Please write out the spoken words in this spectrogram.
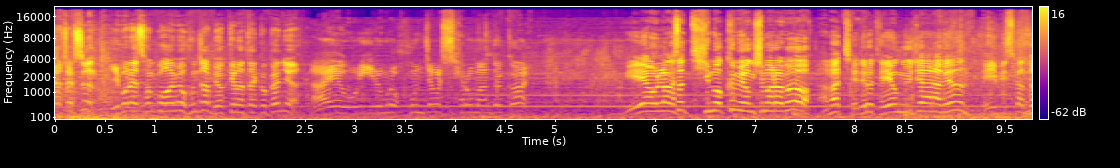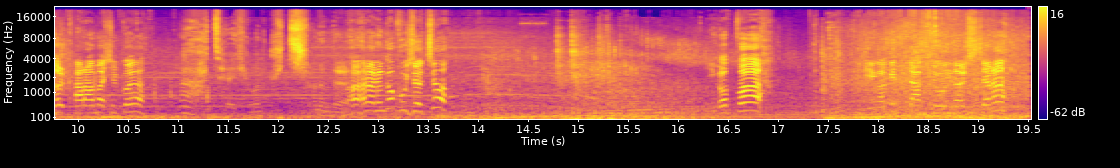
야 잭슨 이번에 성공하면 혼자 몇 개나 딸 것 같냐? 아예 우리 이름으로 훈장을 새로 만들 걸 위에 올라가서 팀워크 명심하라고. 아마 제대로 대형 유지 안 하면 데이비스가 널 갈아 마실 거야. 아 대형은 귀찮은데 말하는 거 보셨죠? 이것 봐. 비행하기 딱 좋은 날씨잖아.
